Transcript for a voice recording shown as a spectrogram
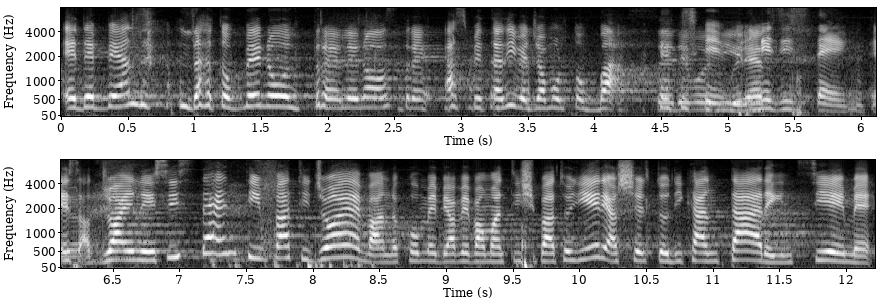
ed è andato ben oltre le nostre aspettative già molto basse, devo sì, dire. inesistenti. Esatto, già inesistenti. Infatti Joe Evan, come vi avevamo anticipato ieri, ha scelto di cantare insieme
